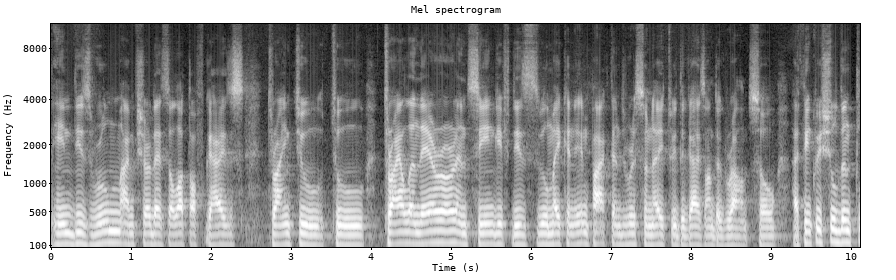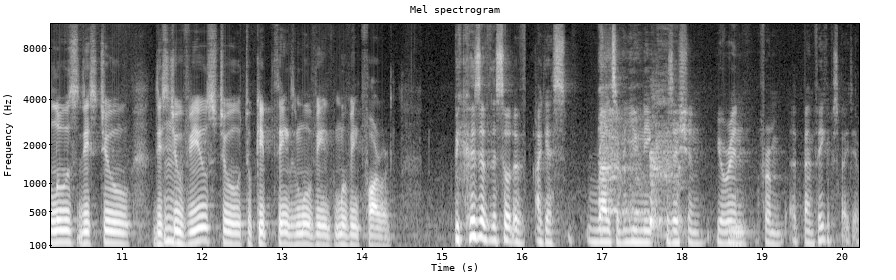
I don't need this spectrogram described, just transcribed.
in this room, I'm sure there's a lot of guys trying to, to trial and error and seeing if this will make an impact and resonate with the guys on the ground. So I think we shouldn't lose these two, these mm. two views to, to keep things moving, moving forward. Because of the sort of, I guess, relatively unique position you're in from a Benfica perspective,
